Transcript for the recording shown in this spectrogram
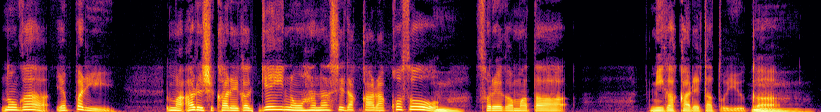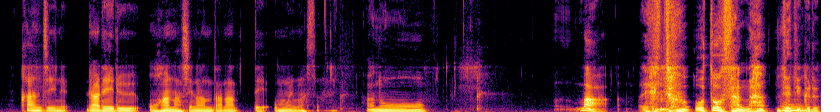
のがやっぱり、まあ、ある種彼がゲイのお話だからこそ、うんそれがまた磨かれたというか、うん感じられるお話なんだなって思いましたね。あのーまあえっと、お父さんが出てくる、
